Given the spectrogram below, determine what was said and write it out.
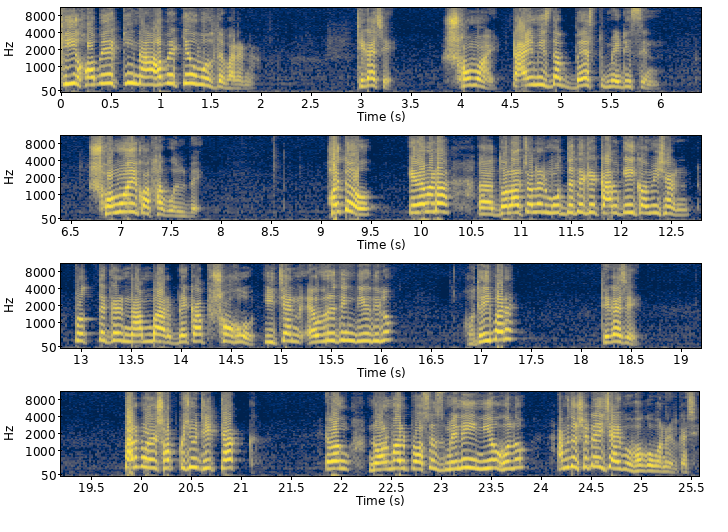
কি হবে, কি না হবে কেউ বলতে পারে না। ঠিক আছে? সময় time is the best medicine সময় কথা বলবে। হয়তো এরকম একটা দোলাচলের মধ্যে থেকে কালকেই কমিশন প্রত্যেকের নাম্বার ব্রেকআপ সহ ইচ অ্যান্ড এভরিথিং দিয়ে দিল। হতেই পারে। ঠিক আছে? তারপরে সব কিছুই ঠিকঠাক। এবং নর্মাল প্রসেস মেনেই নিয়োগ হলো। আমি তো সেটাই চাইব ভগবানের কাছে।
